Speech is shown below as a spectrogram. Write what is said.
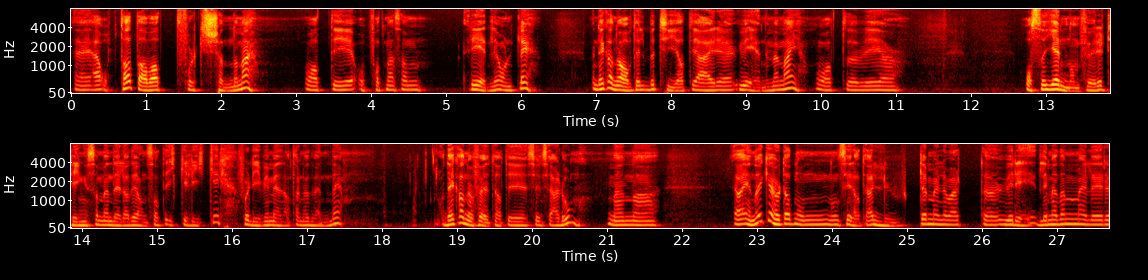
Jeg er opptatt av at folk skjønner meg, og at de oppfatter meg som redelig og ordentlig. Men det kan jo av og til bety at de er eh, uenige med meg, og at eh, vi eh, også gjennomfører ting som en del av de ansatte ikke liker, fordi vi mener at det er nødvendig. Og det kan jo føre til at de syns jeg er dum. Men jeg har ennå ikke hørt at noen, noen, sier at jeg har lurt dem eller vært uredelig med dem eller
